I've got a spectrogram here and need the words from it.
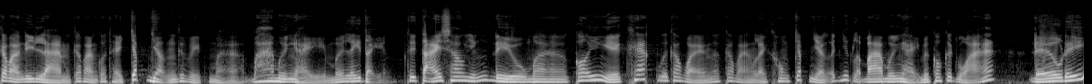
Các bạn đi làm, các bạn có thể chấp nhận cái việc mà 30 ngày mới lấy tiền. Thì tại sao những điều mà có ý nghĩa khác với các bạn các bạn lại không chấp nhận ít nhất là 30 ngày mới có kết quả? Đều đi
